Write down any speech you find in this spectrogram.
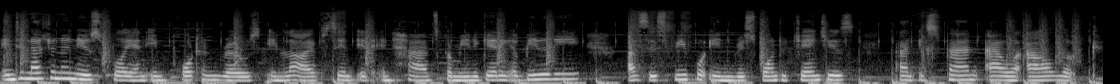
international news play an important role in life since it enhances communicating ability, assists people in respond to changes, and expand our outlook.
